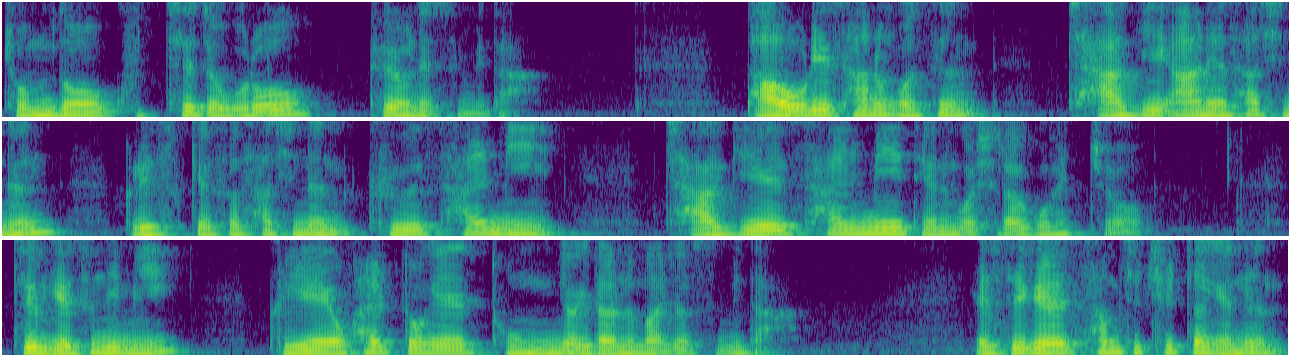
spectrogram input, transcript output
좀 더 구체적으로 표현했습니다. 바울이 사는 것은 자기 안에 사시는 그리스도께서 사시는 그 삶이 자기의 삶이 되는 것이라고 했죠. 즉 예수님이 그의 활동의 동력이라는 말이었습니다. 에스겔 37장에는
